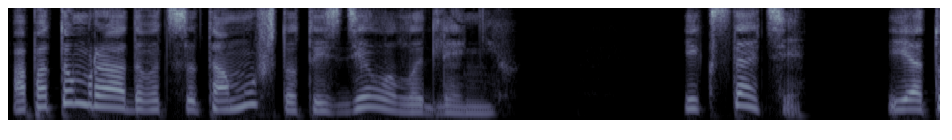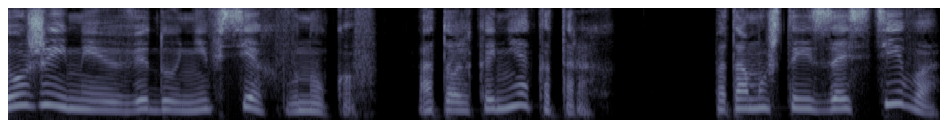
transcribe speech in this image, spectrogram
а потом радоваться тому, что ты сделала для них. И, кстати, я тоже имею в виду не всех внуков, а только некоторых. Потому что из-за Стива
